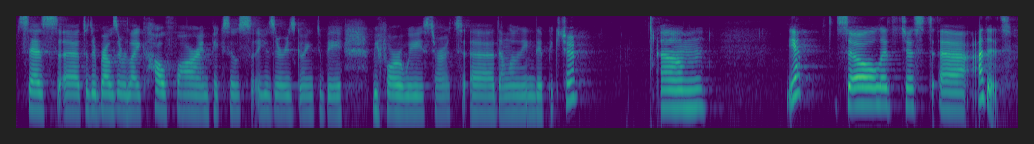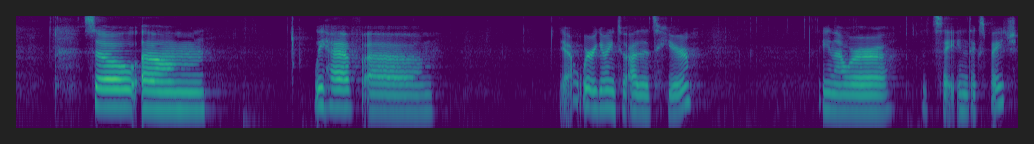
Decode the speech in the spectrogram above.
says uh, to the browser like how far in pixels a user is going to be before we start uh, downloading the picture. Um, yeah, so let's just uh, add it. So um, we have um, yeah, we're going to add it here in our, let's say, index page.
